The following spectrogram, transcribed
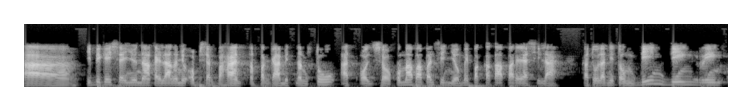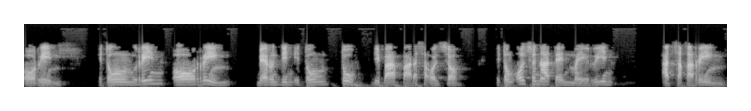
ah, ibigay sa inyo na kailangan nyo obserbahan ang paggamit ng to at also. Kung mapapansin nyo, may pagkakapareha sila Katulad nitong din, ding, ring, o rin. Itong rin o ring, meron din itong to, di ba? Para sa also. Itong also natin may rin at saka ring.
